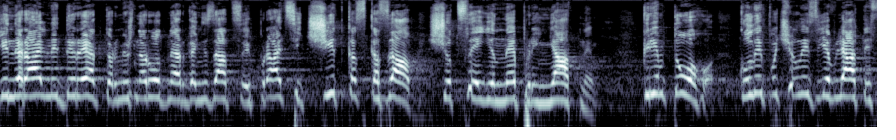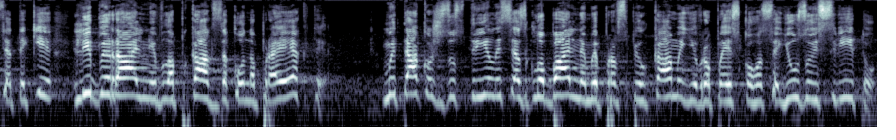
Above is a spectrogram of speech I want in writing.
генеральний директор Міжнародної організації праці чітко сказав, що це є неприйнятним. Крім того, коли почали з'являтися такі ліберальні в лапках законопроекти, ми також зустрілися з глобальними профспілками Європейського Союзу і світу.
